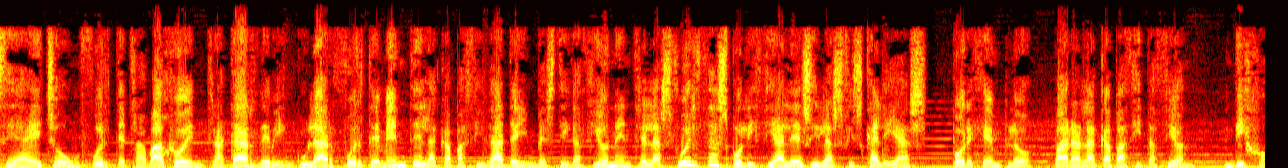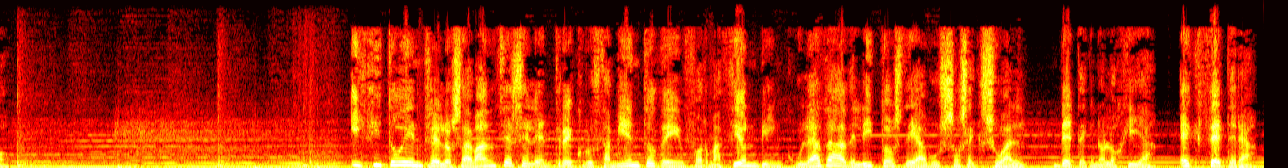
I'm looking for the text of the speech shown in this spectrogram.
Se ha hecho un fuerte trabajo en tratar de vincular fuertemente la capacidad de investigación entre las fuerzas policiales y las fiscalías, por ejemplo, para la capacitación, dijo. Y citó entre los avances el entrecruzamiento de información vinculada a delitos de abuso sexual, de tecnología, etc.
